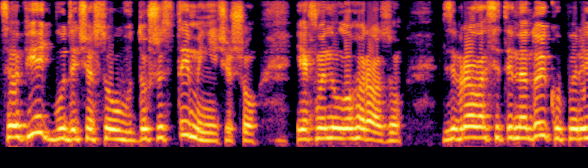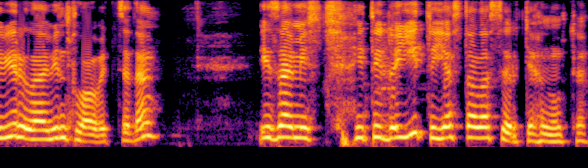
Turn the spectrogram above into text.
Це опять буде часов до шести мені чи що, як минулого разу. Зібралася ти на дойку, перевірила, а він плавиться, да? І замість іти доїти, я стала сир тягнути.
